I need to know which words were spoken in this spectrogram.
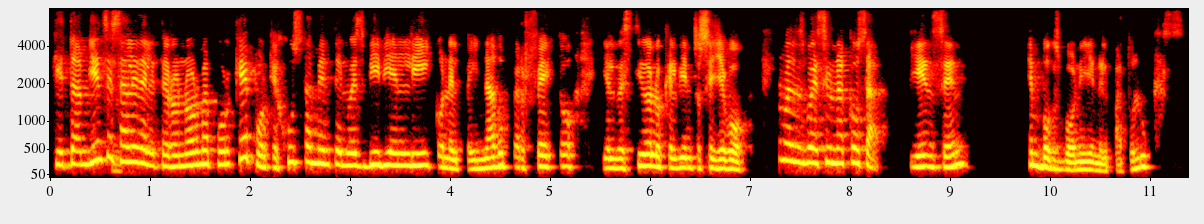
que también se sale de la heteronorma. ¿Por qué? Porque justamente no es Vivian Lee con el peinado perfecto y el vestido de lo que el viento se llevó. Nomás les voy a decir una cosa, piensen en Box Bunny y en el Pato Lucas.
